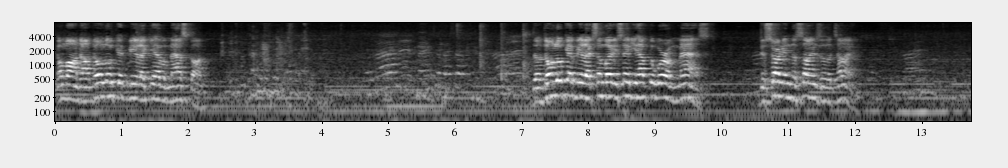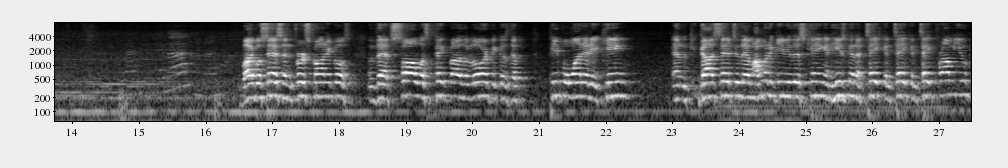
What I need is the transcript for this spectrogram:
Come on now, don't look at me like you have a mask on. Don't look at me like somebody said you have to wear a mask discerning the signs of the time. Bible says in First Chronicles that Saul was picked by the Lord because the people wanted a king. And God said to them, I'm going to give you this king, and he's going to take and take and take from you.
